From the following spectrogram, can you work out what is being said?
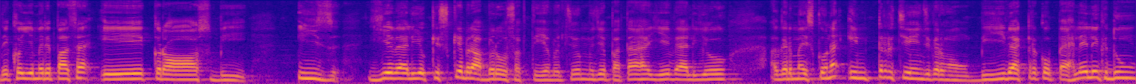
देखो, ये मेरे पास है ए क्रॉस बी इज़ ये वैल्यू किसके बराबर हो सकती है बच्चों? मुझे पता है, ये वैल्यू अगर मैं इसको ना इंटरचेंज करवाऊँ बी वैक्टर को पहले लिख दूँ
